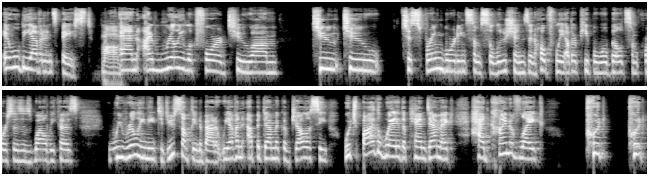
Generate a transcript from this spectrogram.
It will be evidence based. Wow. And I really look forward to um, to to to springboarding some solutions, and hopefully other people will build some courses as well because we really need to do something about it. We have an epidemic of jealousy, which, by the way, the pandemic had kind of like put put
